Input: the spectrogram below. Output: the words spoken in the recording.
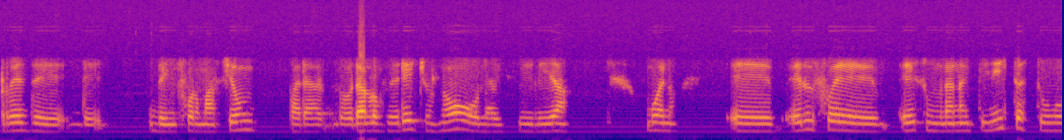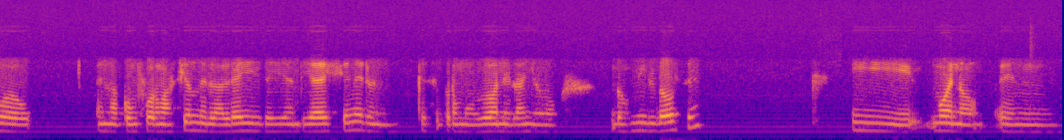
red de, de, información para lograr los derechos, ¿no? O la visibilidad. Bueno, eh, él fue, es un gran activista, estuvo en la conformación de la ley de identidad de género que se promulgó en el año 2012 y bueno, en,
